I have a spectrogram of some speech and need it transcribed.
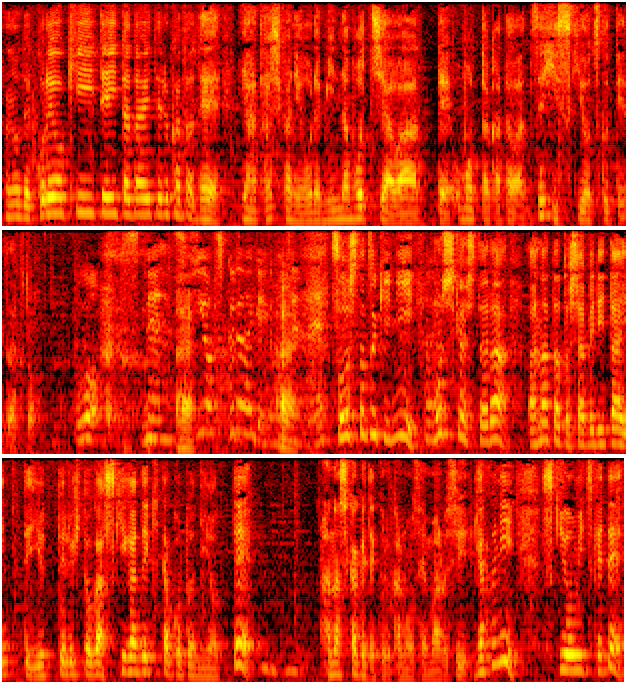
なのでこれを聞いていただいている方でいや確かに俺みんなぼっちやわって思った方はぜひ隙を作っていただくと。おね はい。隙を作らなきゃいけませんね、そうした時に、はい。もしかしたらあなたと喋りたいって言ってる人が隙ができたことによって話しかけてくる可能性もあるし逆に隙を見つけて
